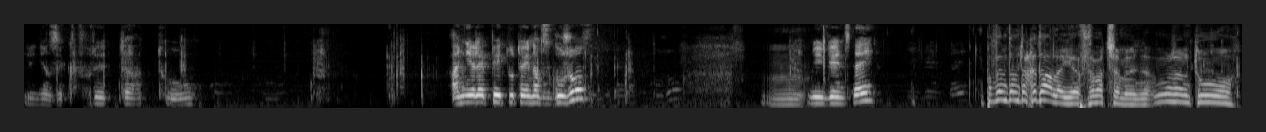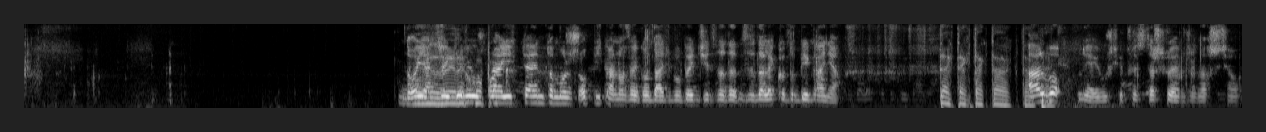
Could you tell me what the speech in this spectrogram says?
linia Zygfryda, tu. A nie lepiej tutaj na wzgórzu? Mm, Mniej więcej? Potem tam trochę dalej jest, zobaczymy. Możemy tu... No jak jeden już na ich ten, to możesz opika nowego dać, bo będzie za, za daleko do biegania. Tak, tak, tak, tak. tak Albo... Tak. Nie, już się przestraszyłem, że nasz chciał.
